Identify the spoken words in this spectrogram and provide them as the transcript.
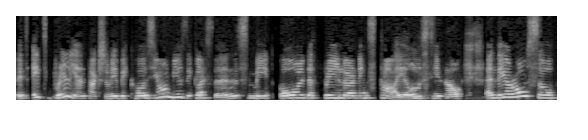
it's it's brilliant actually because your music lessons meet all the three learning styles, you know, and they are also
